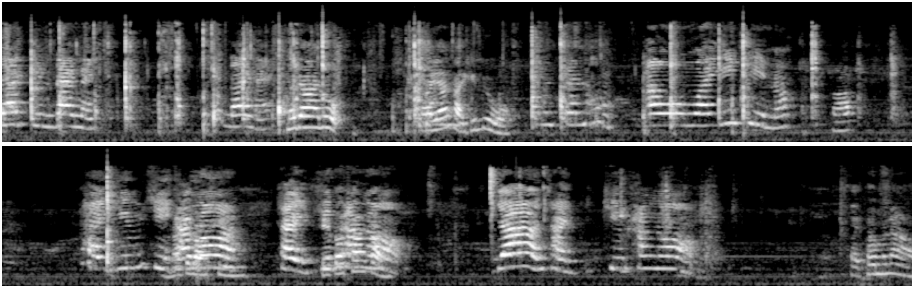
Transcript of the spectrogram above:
ได้กินได้ไหมได้ไหม ไม่ได้ลูก วาย่าถ่ายคลิปอยู่ มันเป็นของเอาไว้ยี่สิบเนาะครับใส่ครีมฉีดน่าข้างจะนลองอชิกมใส่ครีมเดี๋ยวต้องข้างนข้างก่ออนกย่าใส่ครีมข้างนอก ใส่เพิ่มมะนาว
